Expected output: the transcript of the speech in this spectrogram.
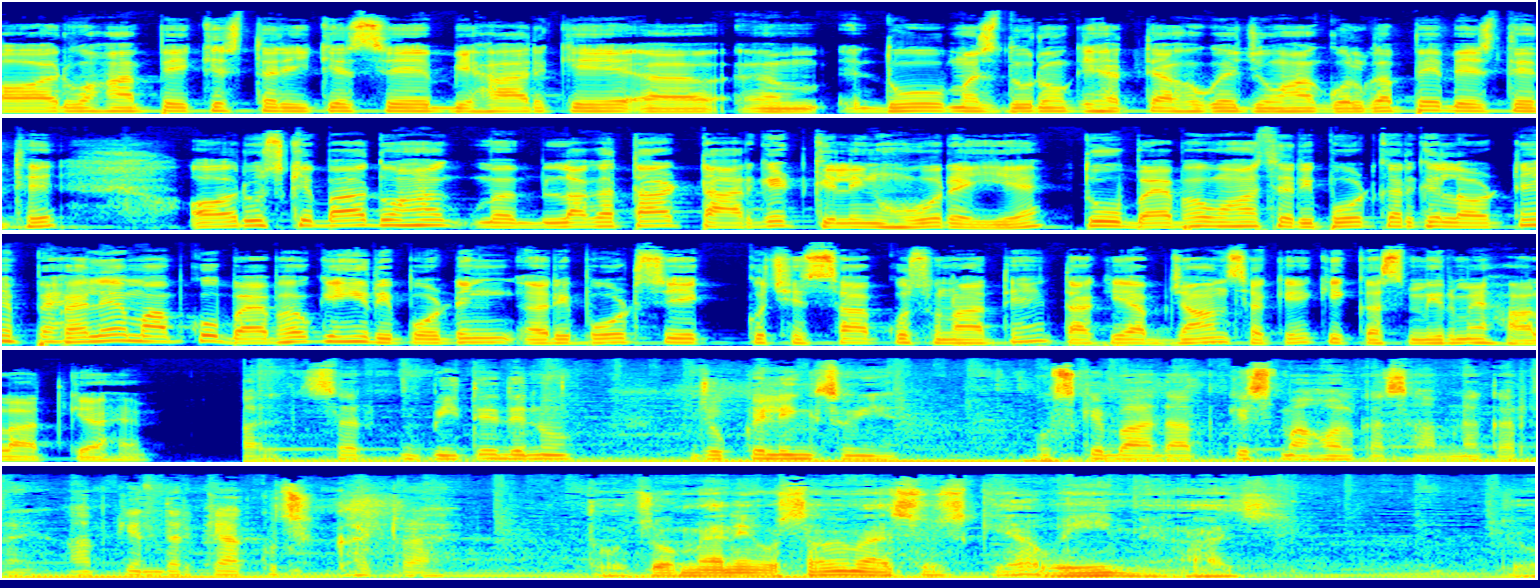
और वहाँ पे किस तरीके से बिहार के दो मजदूरों की हत्या हो गई जो वहाँ गोलगप्पे बेचते थे और उसके बाद वहाँ लगातार टारगेट किलिंग हो रही है। तो वैभव वहाँ से रिपोर्ट करके लौटते हैं। पहले हम आपको वैभव की ही रिपोर्टिंग रिपोर्ट से एक कुछ हिस्सा आपको सुनाते हैं ताकि आप जान सकें कि कश्मीर में हालात क्या है। सर बीते दिनों जो किलिंग्स हुई हैं उसके बाद आप किस माहौल का सामना कर रहे हैं? आपके अंदर क्या कुछ घट रहा है? तो जो मैंने उस समय महसूस किया वही मैं आज जो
